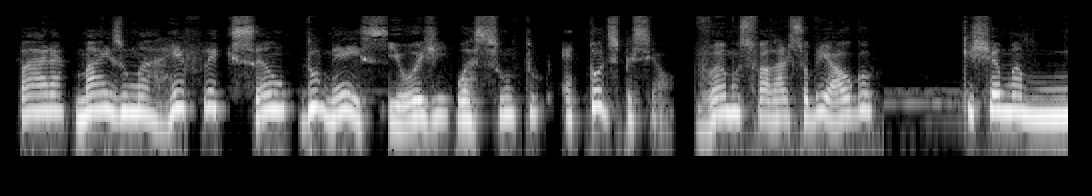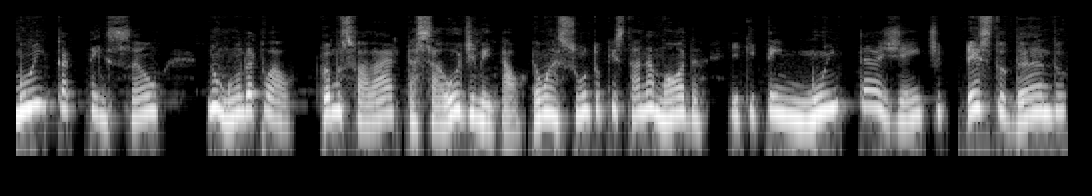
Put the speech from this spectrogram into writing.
para mais uma reflexão do mês. E hoje o assunto é todo especial. Vamos falar sobre algo que chama muita atenção no mundo atual. Vamos falar da saúde mental. É um assunto que está na moda e que tem muita gente estudando,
